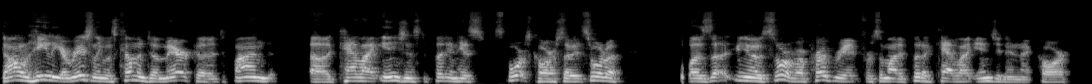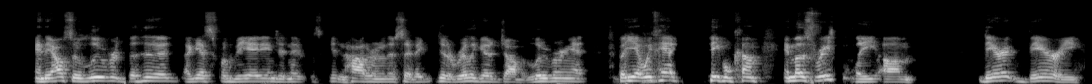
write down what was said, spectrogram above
Donald Healey originally was coming to America to find uh, Cadillac engines to put in his sports car. So it sort of was, uh, you know, sort of appropriate for somebody to put a Cadillac engine in that car. And they also louvered the hood, I guess, for the V8 engine. It was getting hotter under there. So they did a really good job of louvering it. But yeah, we've had people come. And most recently, um, Derek Bieri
